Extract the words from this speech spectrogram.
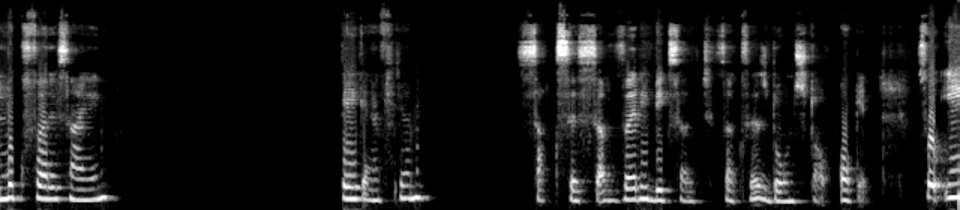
Look for a sign take action success a very big success don't stop okay so ఈ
